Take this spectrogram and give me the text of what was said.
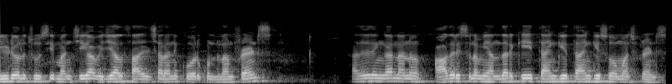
వీడియోలు చూసి మంచిగా విజయాలు సాధించాలని కోరుకుంటున్నాను ఫ్రెండ్స్. అదేవిధంగా నన్ను ఆదరిస్తున్న మీ అందరికీ thank you thank you so much friends.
